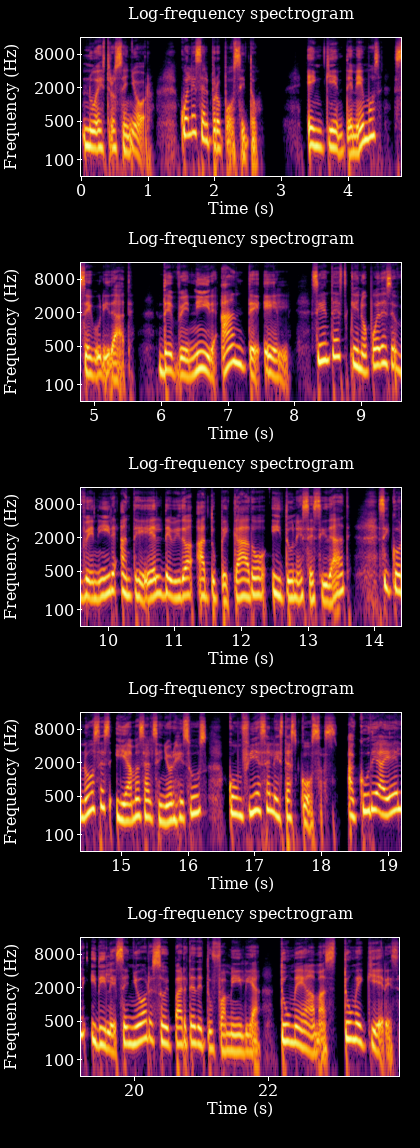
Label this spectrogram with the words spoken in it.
nuestro Señor. ¿Cuál es el propósito? En quien tenemos seguridad de venir ante Él. ¿Sientes que no puedes venir ante Él debido a, tu pecado y tu necesidad? Si conoces y amas al Señor Jesús, confiésale estas cosas. Acude a Él y dile, Señor, soy parte de tu familia, tú me amas, tú me quieres,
